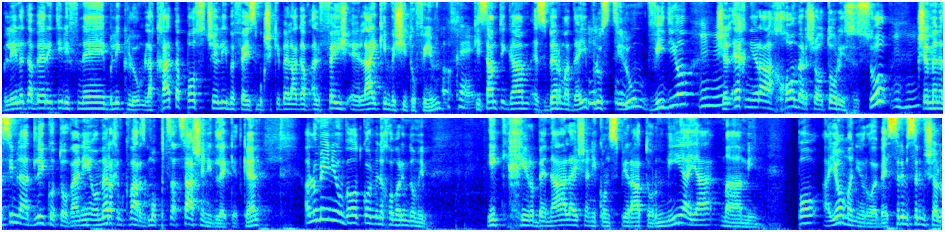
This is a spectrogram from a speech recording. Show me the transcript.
בלי לדבר איתי לפני, בלי כלום, לקחה את הפוסט שלי בפייסבוק, שקיבל אגב אלפי אה, לייקים ושיתופים, אוקיי. כי שמתי גם הסבר מדעי פלוס צילום וידאו של איך נראה החומר שאותו ריססו, כשמנסים להדליק אותו, ואני אומר לכם כבר, זה כמו פצצה שנדלקת, כן? אלומיניום ועוד כל מיני חומרים דומים. היא חרבנה עליי שאני קונספירטור, מי היה מאמין? פה, היום אני רואה, ב-2023,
